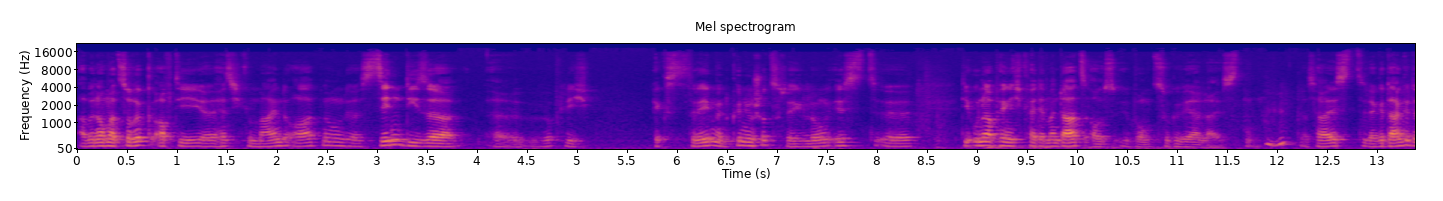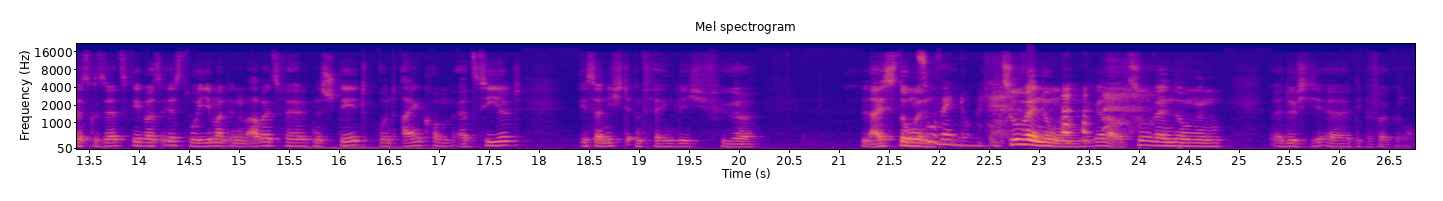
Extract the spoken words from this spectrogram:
Aber nochmal zurück auf die hessische Gemeindeordnung. Der Sinn dieser wirklich extremen Kündigungsschutzregelung ist, die Unabhängigkeit der Mandatsausübung zu gewährleisten. Mhm. Das heißt, der Gedanke des Gesetzgebers ist, wo jemand in einem Arbeitsverhältnis steht und Einkommen erzielt, ist er nicht empfänglich für Leistungen. Zuwendungen. Zuwendungen, genau, Zuwendungen äh, durch die, äh, die Bevölkerung.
